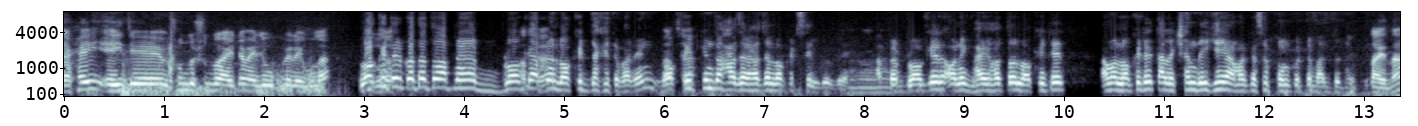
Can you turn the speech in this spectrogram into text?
দেখাই এই যে সুন্দর সুন্দর আইটেম এই যে উপরের এগুলা। লকেটের কথা তো আপনার ব্লগে আচ্ছা। আপনার লকেট দেখাতে পারেন। লকেট কিন্তু হাজার হাজার লকেট সেল করবে। আপনার ব্লগের অনেক ভাই হয়তো লকেটের আমার লকেটের কালেকশন দেখে আমার কাছে ফোন করতে বাধ্য থাকবে। তাই না?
